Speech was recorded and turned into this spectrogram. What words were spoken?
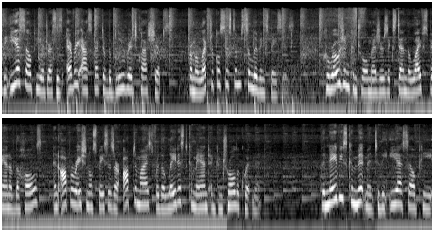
The ESLP addresses every aspect of the Blue Ridge class ships, from electrical systems to living spaces. Corrosion control measures extend the lifespan of the hulls, and operational spaces are optimized for the latest command and control equipment. The Navy's commitment to the ESLP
